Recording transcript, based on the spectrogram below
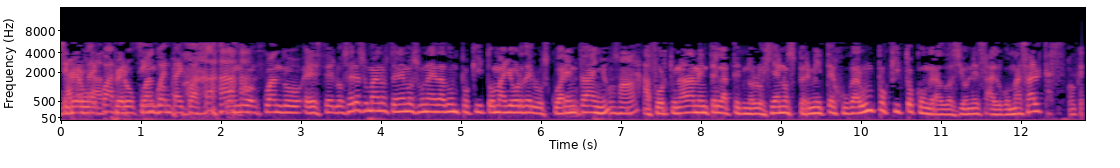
pero, 54, pero cuando, 54. cuando, cuando, este, los seres humanos tenemos una edad un poquito mayor de los 40 años, afortunadamente la tecnología nos permite jugar un poquito con graduaciones algo más altas. Ok.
